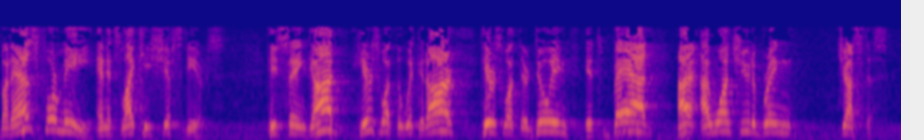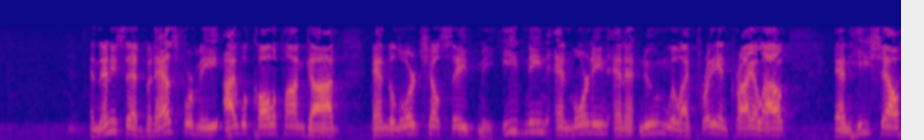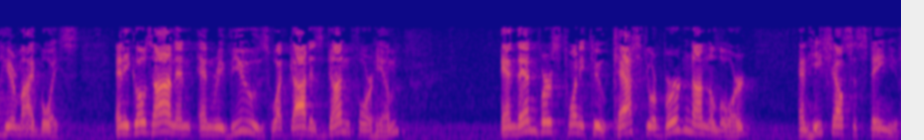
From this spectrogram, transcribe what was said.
but as for me, and it's like he shifts gears. He's saying, God, here's what the wicked are. Here's what they're doing. It's bad. I, I want you to bring justice. And then he said, But as for me, I will call upon God, and the Lord shall save me. Evening and morning and at noon will I pray and cry aloud and he shall hear my voice. And he goes on and, and reviews what God has done for him. And then verse 22 Cast your burden on the Lord, and he shall sustain you.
